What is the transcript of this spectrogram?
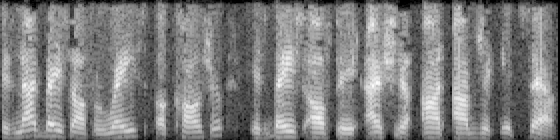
It's not based off of race or culture. It's based off the actual art object itself.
